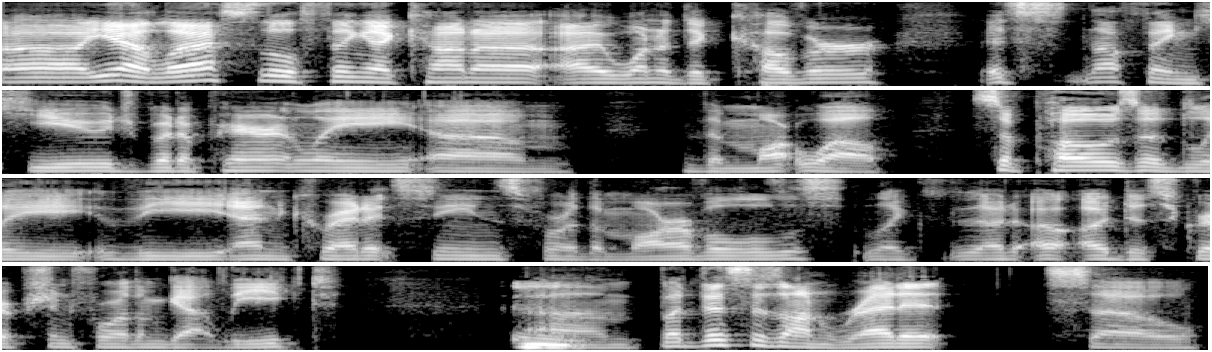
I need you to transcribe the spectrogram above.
uh yeah, last little thing I kind of I wanted to cover. It's nothing huge, but apparently um the Mar- well, supposedly the end credit scenes for the Marvels, like a, a description for them got leaked. Mm. Um, but this is on Reddit, so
